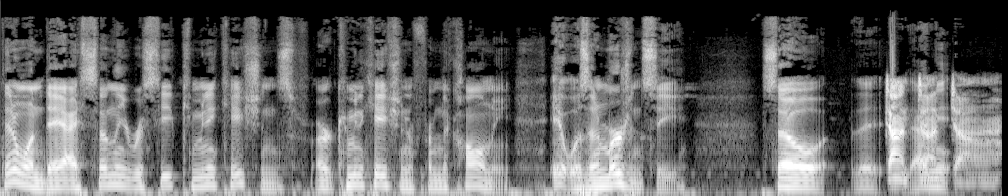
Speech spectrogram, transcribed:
Then one day I suddenly received communications or communication from the colony. It was an emergency. So uh, Dun I mean- dun.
